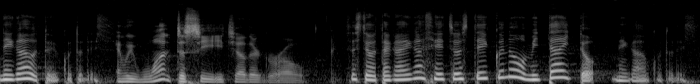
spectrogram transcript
願うということです。そしてお互いが成長していくのを見たいと願うことです。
